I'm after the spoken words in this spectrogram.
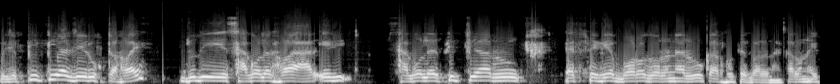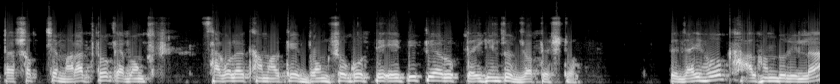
ওই যে পিপিআর যে রোগটা হয়, যদি ছাগলের হয়, আর এই ছাগলের পিপিআর রোগ এর থেকে বড় ধরনের রোগ আর হতে পারে না। কারণ এটা সবচেয়ে মারাত্মক এবং ছাগলের খামারকে ধ্বংস করতে এই পিপিআর রোগটাই কিন্তু যথেষ্ট। তো যাই হোক, আলহামদুলিল্লাহ,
